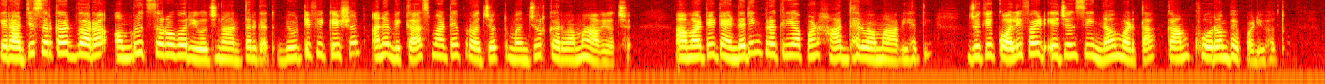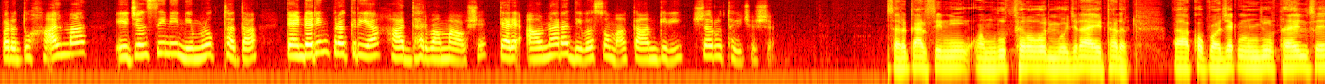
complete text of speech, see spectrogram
કે રાજ્ય સરકાર દ્વારા અમૃત સરોવર યોજના અંતર્ગત બ્યુટિફિકેશન અને વિકાસ માટે પ્રોજેક્ટ મંજૂર કરવામાં આવ્યો છે. આ માટે ટેન્ડરિંગ પ્રક્રિયા પણ હાથ ધરવામાં આવી હતી. જો કે ક્વોલિફાઈડ એજન્સી ન મળતા કામ ખોરંભે પડ્યું હતું. પરંતુ હાલમાં એજન્સીની નિમણૂક થતાં ટેન્ડરિંગ પ્રક્રિયા હાથ ધરવામાં આવશે ત્યારે આવનારા દિવસોમાં કામગીરી શરૂ થઈ જશે. સરકારશ્રીની અમૃત સરોવર યોજના હેઠળ આખો પ્રોજેક્ટ મંજૂર થયેલ છે.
